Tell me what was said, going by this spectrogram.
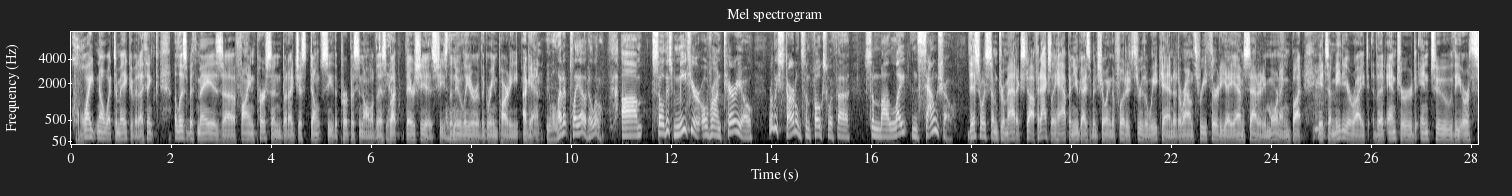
quite know what to make of it. I think Elizabeth May is a fine person, but I just don't see the purpose in all of this. Yeah. But there she is. She's the new leader of the Green Party again. We will let it play out a little. Um, so, this meteor over on Ontario really startled some folks with uh, some uh, light and sound show. This was some dramatic stuff. It actually happened. You guys have been showing the footage through the weekend at around 3:30 a.m. Saturday morning, but it's a meteorite that entered into the Earth's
